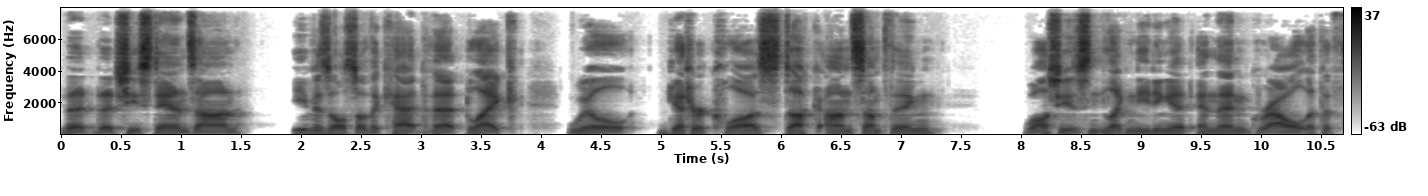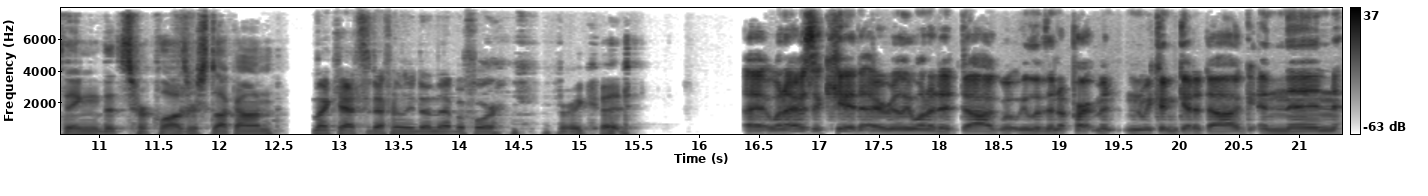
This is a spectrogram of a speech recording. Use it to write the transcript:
that that she stands on. Eve is also the cat that like will get her claws stuck on something while she's like kneading it and then growl at the thing that's her claws are stuck on. My cat's definitely done that before. Very good. Uh, when I was a kid, I really wanted a dog, but we lived in an apartment and we couldn't get a dog. And then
